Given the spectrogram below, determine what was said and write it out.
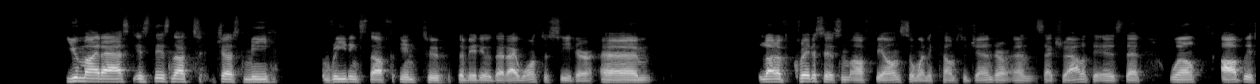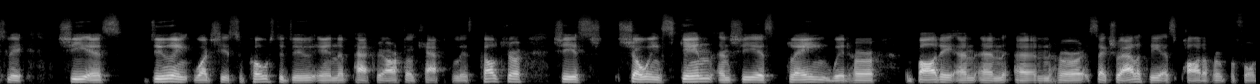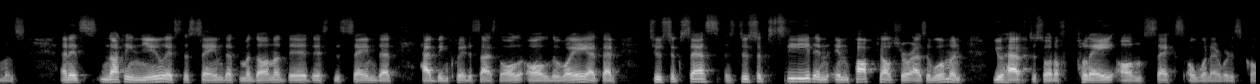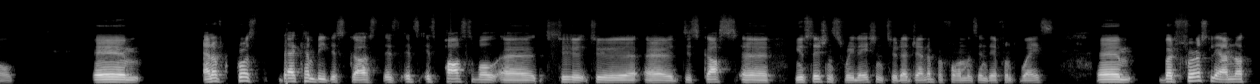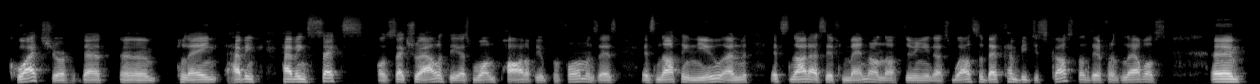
you might ask, is this not just me reading stuff into the video that I want to see there. Um, a lot of criticism of Beyonce when it comes to gender and sexuality is that, well, obviously she is doing what she's supposed to do in a patriarchal capitalist culture. She is showing skin and she is playing with her body and, and, and her sexuality as part of her performance. And it's nothing new. It's the same that Madonna did. It's the same that have been criticized all, all the way at that to success to succeed in, in pop culture as a woman, you have to sort of play on sex or whatever it's called. Um, and of course, that can be discussed. It's, it's, it's possible uh, to, to uh, discuss uh, musicians' relation to their gender performance in different ways. Um, but firstly, I'm not quite sure that um, playing, having having sex or sexuality as one part of your performance is is nothing new, and it's not as if men are not doing it as well. So that can be discussed on different levels. Um,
